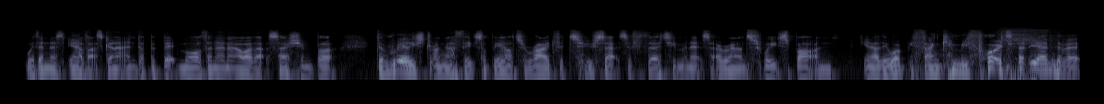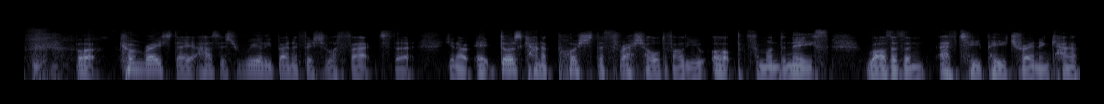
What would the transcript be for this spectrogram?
within a, you know, that's going to end up a bit more than an hour that session. But the really strong athletes will be able to ride for two sets of 30 minutes around sweet spot. And, you know, they won't be thanking me for it at the end of it. But come race day, it has this really beneficial effect that, you know, it does kind of push the threshold value up from underneath rather than FTP training kind of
